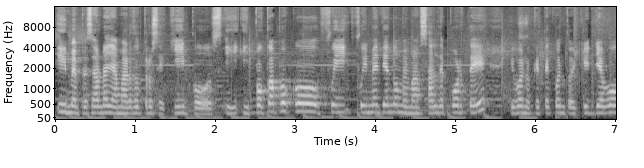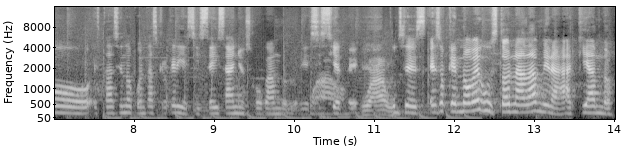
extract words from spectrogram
y me empezaron a llamar de otros equipos y, poco a poco fui, fui metiéndome más al deporte y bueno, ¿qué te cuento? Yo llevo, estaba haciendo cuentas creo que 16 años jugándolo, 17. Entonces, eso que no me gustó nada, mira, aquí ando.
